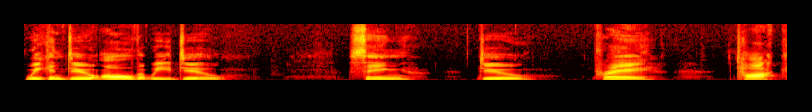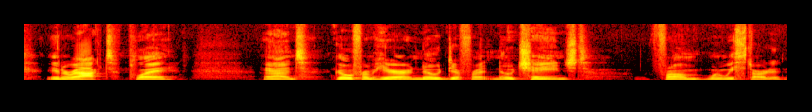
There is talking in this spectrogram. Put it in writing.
We can do all that we do sing, do, pray, talk, interact, play, and go from here no different, no changed from when we started.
